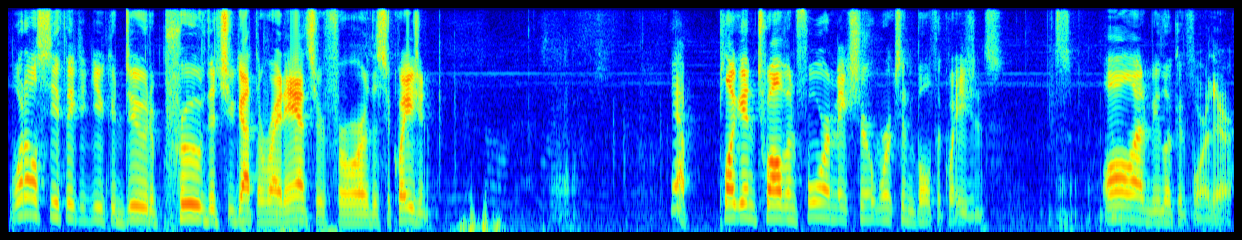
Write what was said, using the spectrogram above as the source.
What else do you think you could do to prove that you got the right answer for this equation? Yeah, plug in 12 and 4 and make sure it works in both equations. That's all I'd be looking for there.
